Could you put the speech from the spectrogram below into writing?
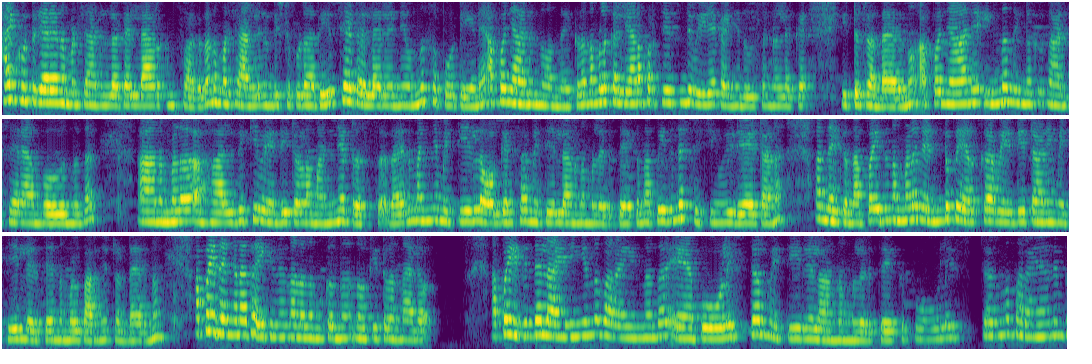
Hi കൂട്ടുകാരെ. നമ്മുടെ ചാനലിലോട്ട് എല്ലാവർക്കും സ്വാഗതം. നമ്മുടെ ചാനൽ കണ്ട് ഇഷ്ടപ്പെടുക തീർച്ചയായിട്ടും എല്ലാവരും എന്നെ ഒന്ന് സപ്പോർട്ട് ചെയ്യണേ. അപ്പോൾ ഞാനിന്ന് വന്നേക്കുന്നത് നമ്മൾ കല്യാണ പർച്ചേസിന്റെ വീഡിയോ കഴിഞ്ഞ ദിവസങ്ങളിലൊക്കെ ഇട്ടിട്ടുണ്ടായിരുന്നു. അപ്പോൾ ഞാൻ ഇന്ന് നിങ്ങൾക്ക് കാണിച്ചു തരാൻ പോകുന്നത് നമ്മൾ ഹൽദിക്ക് വേണ്ടിയിട്ടുള്ള മഞ്ഞ ഡ്രസ്സ് അതായത് മഞ്ഞ മെറ്റീരിയൽ ഓർഗൻസ മെറ്റീരിയലാണ് നമ്മൾ എടുത്തേക്കുന്നത്. അപ്പോൾ ഇതിന്റെ സ്റ്റിച്ചിങ് വീഡിയോ ആയിട്ടാണ് വന്നേക്കുന്നത്. അപ്പോൾ ഇത് നമ്മൾ രണ്ട് പേർക്ക് വേണ്ടിയിട്ടാണ് ഈ മെറ്റീരിയൽ എടുത്തതെന്ന് നമ്മൾ പറഞ്ഞിട്ടുണ്ടായിരുന്നു. അപ്പോൾ ഇതെങ്ങനെ തയ്ക്കുന്നതെന്നുള്ളത് നമുക്കൊന്ന് നോക്കിയിട്ട് വന്നാലോ? അപ്പോൾ ഇതിന്റെ ലൈനിങ് എന്ന് പറയുന്നത് പോളിസ്റ്റർ മെറ്റീരിയലാണ് നമ്മൾ എടുത്തേക്ക് പോളിസ്റ്റർ എന്ന് പറയാനും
